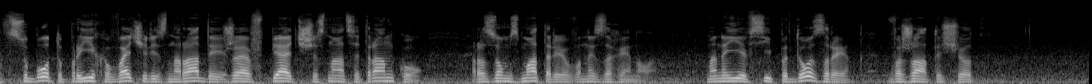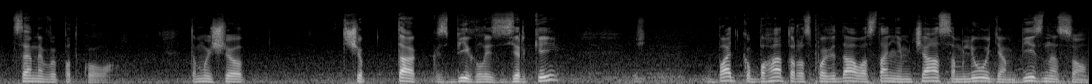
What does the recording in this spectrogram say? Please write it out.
В суботу приїхав ввечері з наради. Вже в 5-16 ранку разом з матір'ю вони загинули. У мене є всі підозри вважати, що це не випадково. Тому що, щоб так збіглись зірки, батько багато розповідав останнім часом людям, бізнесу,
